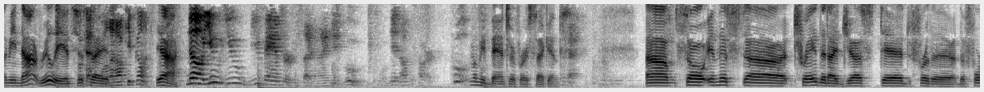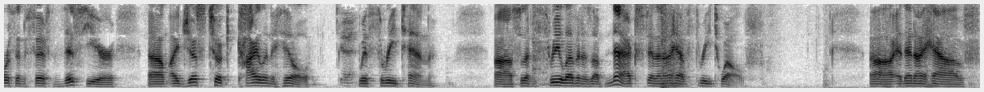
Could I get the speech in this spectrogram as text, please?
I mean, not really. It's just Okay, well like, then I'll keep going. yeah. No, you you you banter for a second. I need, ooh, getting up is hard. Ooh. Let me banter for a second. Okay. Um, so in this uh, trade that I just did for the the fourth and fifth this year, um, I just took Kylin Hill Okay. with three ten. Uh, so then three eleven is up next, and then I have three twelve. Uh, and then I have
